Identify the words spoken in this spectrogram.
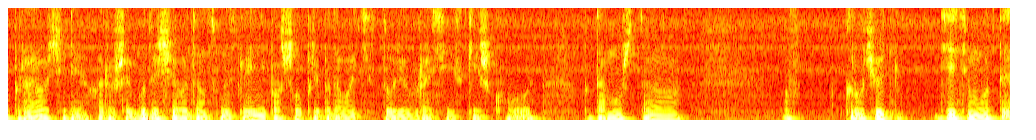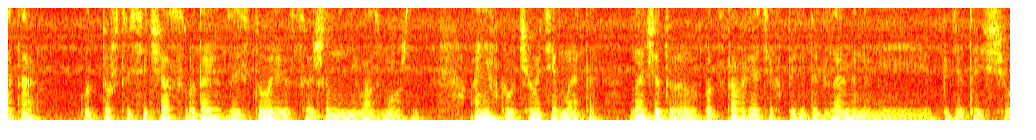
пророчили хорошее будущее в этом смысле, я не пошел преподавать историю в российские школы, потому что вкручивать детям вот это, вот то, что сейчас выдают за историю, совершенно невозможно. А не вкручивать им это, значит э, подставлять их перед экзаменами и где-то еще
